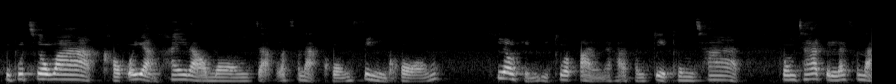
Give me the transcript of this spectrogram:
ครูพูดเชื่อว่าเขาก็อยากให้เรามองจากลักษณะของสิ่งของที่เราเห็นอยู่ทั่วไปนะคะ สังเกตธงชาติ ธงชาติเป็นลักษณะ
